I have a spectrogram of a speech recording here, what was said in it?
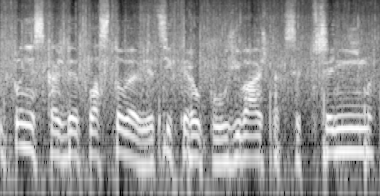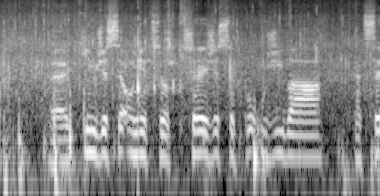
úplně z každé plastové věci, kterou používáš, tak se třením Eh, tím, že se o něco tře, že se používá, tak se,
